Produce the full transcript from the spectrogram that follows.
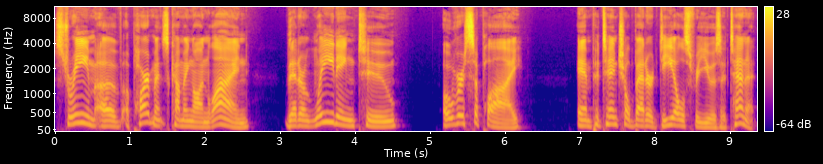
stream of apartments coming online that are leading to oversupply and potential better deals for you as a tenant.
